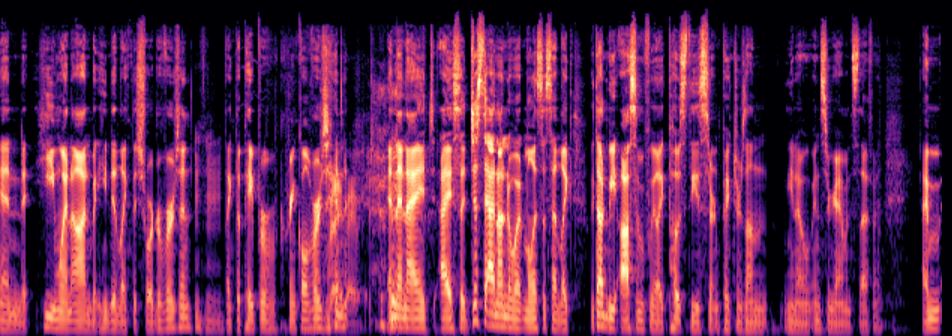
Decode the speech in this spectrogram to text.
And he went on, but he did like the shorter version, like the paper crinkle version. Mm-hmm. Right, right, right. and then I I said just to add on to what Melissa said, like we thought it'd be awesome if we like post these certain pictures on you know Instagram and stuff. And I'm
